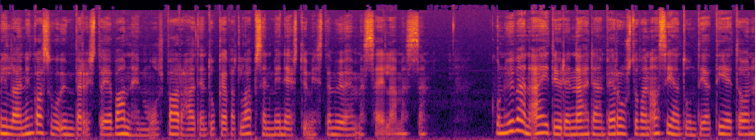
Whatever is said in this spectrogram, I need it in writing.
millainen kasvuympäristö ja vanhemmuus parhaiten tukevat lapsen menestymistä myöhemmässä elämässä. Kun hyvän äityyden nähdään perustuvan asiantuntijatietoon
